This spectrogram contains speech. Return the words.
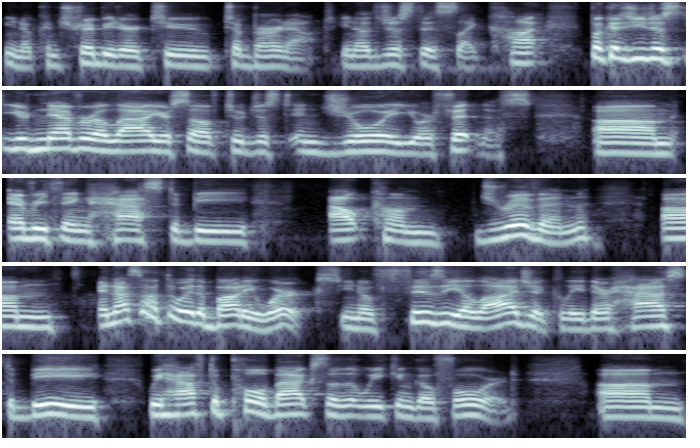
you know contributor to to burnout you know just this like con- because you just you never allow yourself to just enjoy your fitness. Um everything has to be outcome driven um and that's not the way the body works you know physiologically there has to be we have to pull back so that we can go forward. Um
